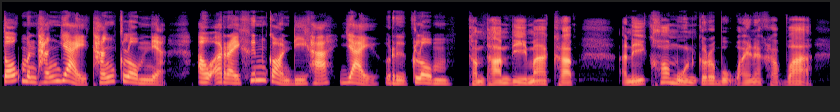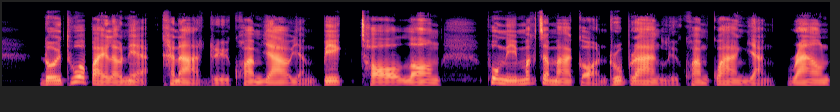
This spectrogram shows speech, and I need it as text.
โต๊ะมันทั้งใหญ่ทั้งกลมเนี่ย เอาอะไรขึ้นก่อนดีคะ ใหญ่หรือกลม คำถามดีมากครับ อันนี้ข้อมูลก็ระบุไว้นะครับว่า โดยทั่วไปแล้วเนี่ย ขนาดหรือความยาวอย่าง big tall long พ วกนี้มักจะมาก่อนรูปร่างหรือความกว้างอย่าง round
